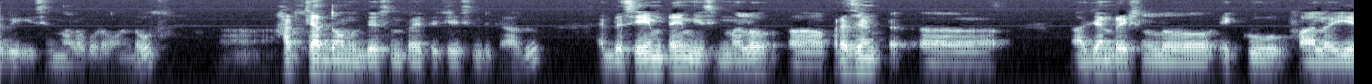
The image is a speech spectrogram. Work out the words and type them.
అవి ఈ సినిమాలో కూడా ఉండవు. హట్ చేద్దాం ఉద్దేశంతో అయితే చేసింది కాదు. అట్ ద సేమ్ టైం ఈ సినిమాలో ప్రజెంట్ జనరేషన్లో ఎక్కువ ఫాలో అయ్యే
